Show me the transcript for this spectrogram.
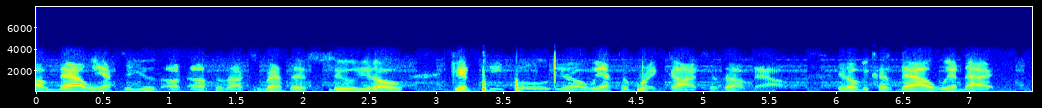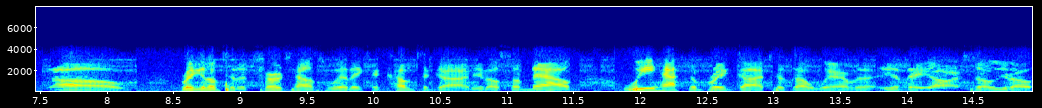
um, now we have to use unorthodox methods to you know get people, you know, we have to bring God to them now, you know, because now we're not um, bringing them to the church house where they can come to God, you know. So now we have to bring God to them wherever they are. So you know,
